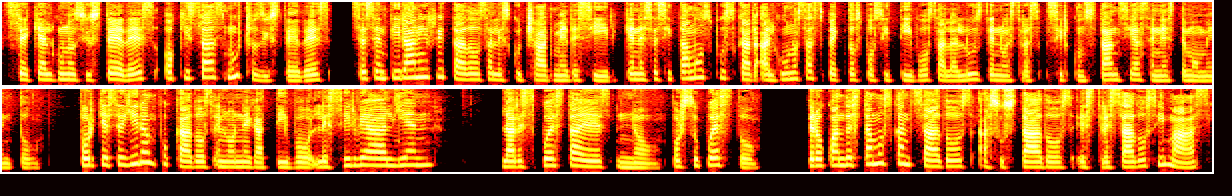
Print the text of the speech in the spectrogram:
Sé que algunos de ustedes, o quizás muchos de ustedes, se sentirán irritados al escucharme decir que necesitamos buscar algunos aspectos positivos a la luz de nuestras circunstancias en este momento. ¿Porque seguir enfocados en lo negativo les sirve a alguien? La respuesta es no, por supuesto. Pero cuando estamos cansados, asustados, estresados y más,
